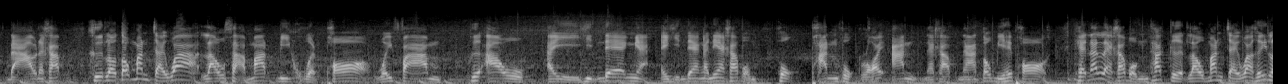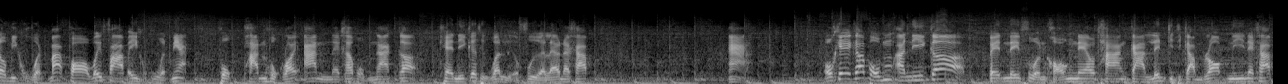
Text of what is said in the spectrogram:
6 ดาวนะครับคือเราต้องมั่นใจว่าเราสามารถมีขวดพอไว้ฟาร์มเพื่อเอาไอหินแดงเนี่ยไอหินแดงอันเนี้ยครับผม 6,600 อันนะครับนะต้องมีให้พอ แค่นั้นแหละครับผมถ้าเกิดเรามั่นใจว่าเฮ้ยเรามีขวดมากพอไว้ฟาร์มไอขวดเนี่ย 6,600 อันนะครับผมนะก็ แค่นี้ก็ถือว่าเหลือเฟือแล้วนะครับอะโอเคครับผมอันนี้ก็เป็นในส่วนของแนวทางการเล่นกิจกรรมรอบนี้นะครับ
